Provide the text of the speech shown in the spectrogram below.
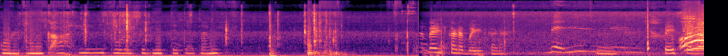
कोल्ड्रिंक आहे थोडंसं घेते त्यात आम्ही बेल्ट काढा बेल्ट काढा फेस सगळा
